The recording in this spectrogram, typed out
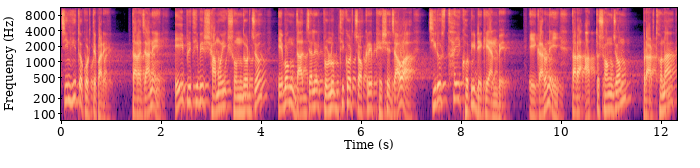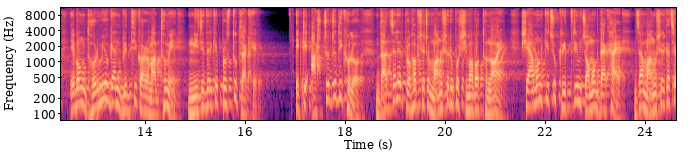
চিহ্নিত করতে পারে। তারা জানে এই পৃথিবীর সাময়িক সৌন্দর্য এবং দাজ্জালের প্রলুব্ধিকর চক্রে ফেসে যাওয়া চিরস্থায়ী ক্ষতি ডেকে আনবে। এই কারণেই তারা আত্মসংযম, প্রার্থনা এবং ধর্মীয় জ্ঞান বৃদ্ধি করার মাধ্যমে নিজেদেরকে প্রস্তুত রাখে। একটি আশ্চর্য দিক হল, দাজ্জালের প্রভাব সেটা মানুষের উপর সীমাবদ্ধ নয়। সে এমন কিছু কৃত্রিম চমক দেখায় যা মানুষের কাছে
